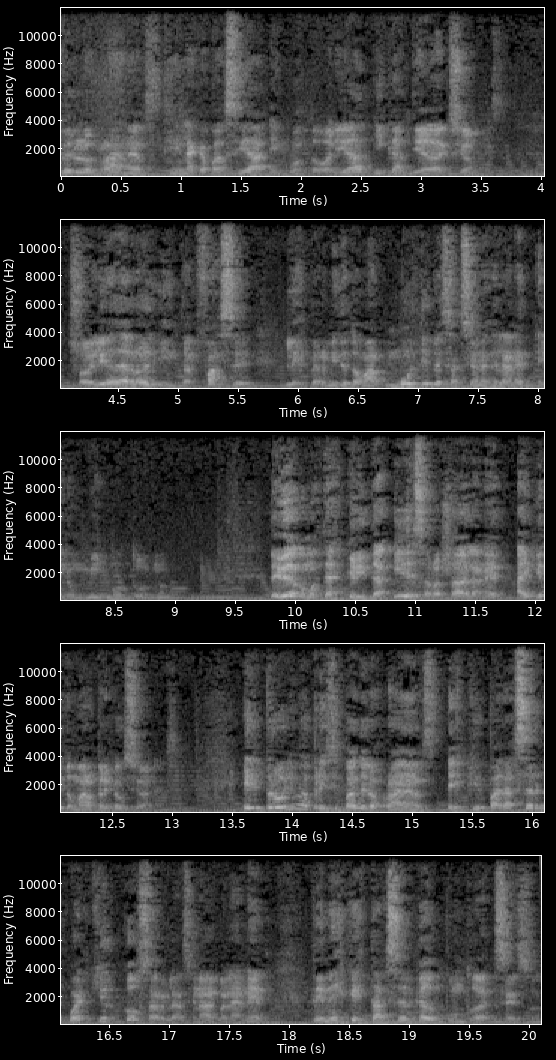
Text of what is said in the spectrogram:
Pero los runners tienen la capacidad en cuanto a variedad y cantidad de acciones. Su habilidad de rol interfase les permite tomar múltiples acciones de la net en un mismo turno. Debido a cómo está escrita y desarrollada la net, hay que tomar precauciones. El problema principal de los runners es que para hacer cualquier cosa relacionada con la net, tenés que estar cerca de un punto de acceso.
